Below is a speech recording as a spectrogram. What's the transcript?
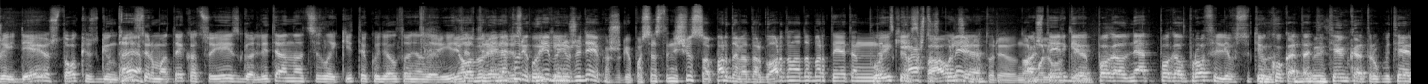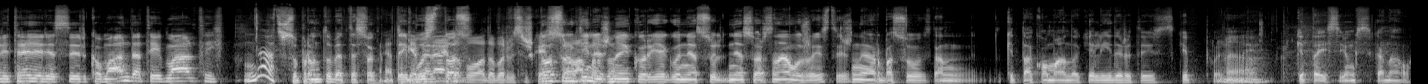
žaidėjus, tokius ginklus Taip. ir matai, kad su jais gali ten atsilaikyti, kodėl to nedaryti. Jo labiau jie neturi kūrybinių žaidėjų kažkokių, pas jas ten iš viso pardavė dar Gordoną dabar, tai jie ten Puikiai spaudžia. Aš tai irgi tai- pagal, net pagal profilį sutinku, kad atitinka truputėlį treneris ir komanda, tai man tai... Ne, aš suprantu, bet tiesiog Ne, tai bus tos, buvo dabar visiškai. tos rungtynės, žinai, kur jeigu nesu, nesu Arsenalu žais, tai žinai, arba su ten kita komanda, kiek lyderių, tai skip, žinai, kita įsijungs į kanalą.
